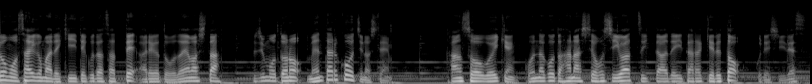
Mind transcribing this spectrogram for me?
今日も最後まで聞いてくださってありがとうございました。藤本のメンタルコーチの視点。感想ご意見こんなこと話してほしいは Twitter でいただけると嬉しいです。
